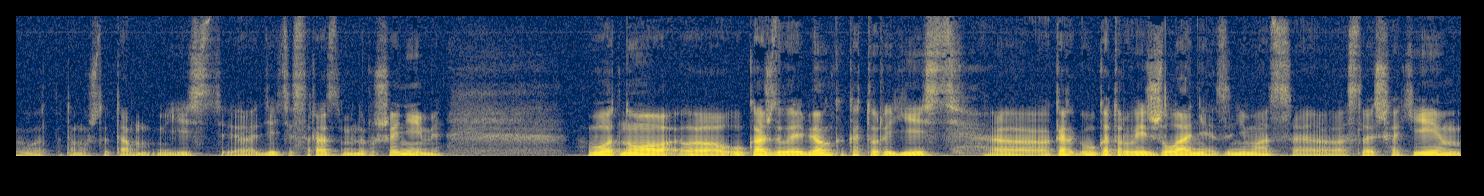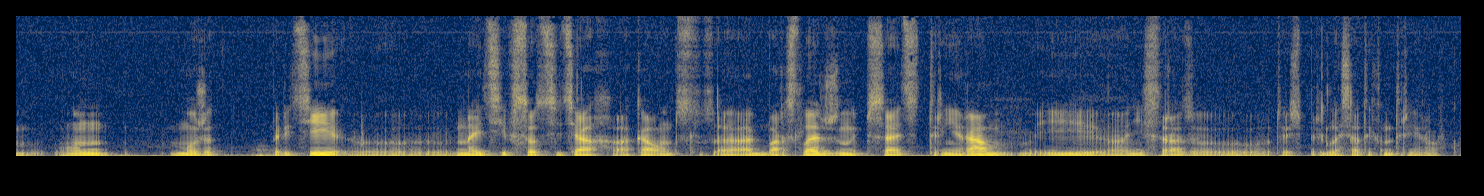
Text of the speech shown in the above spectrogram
вот, потому что там есть э, дети с разными нарушениями. Вот, но э, у каждого ребенка, который есть, э, у которого есть желание заниматься э, слэш-хоккеем, он может прийти, э, найти в соцсетях аккаунт э, Акбар Следжа, написать тренерам, и они сразу то есть, пригласят их на тренировку.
